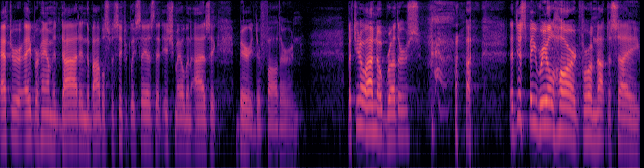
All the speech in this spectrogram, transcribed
after Abraham had died, and the Bible specifically says that Ishmael and Isaac buried their father. And, but you know, I know brothers. It'd just be real hard for them not to say,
